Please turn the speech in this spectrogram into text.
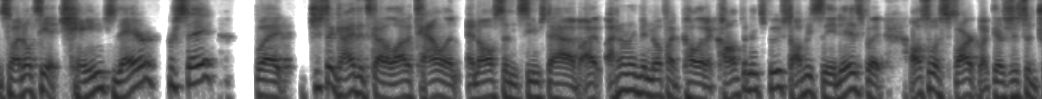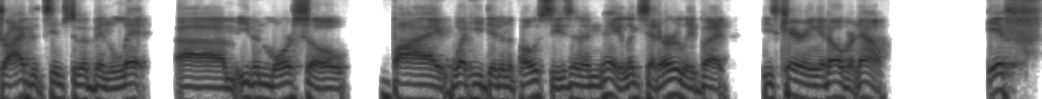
so I don't see a change there per se, but just a guy that's got a lot of talent and all of a sudden seems to have, I, I don't even know if I'd call it a confidence boost. Obviously it is, but also a spark. Like there's just a drive that seems to have been lit um, even more so by what he did in the postseason. And hey, like you said early, but he's carrying it over. Now, if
